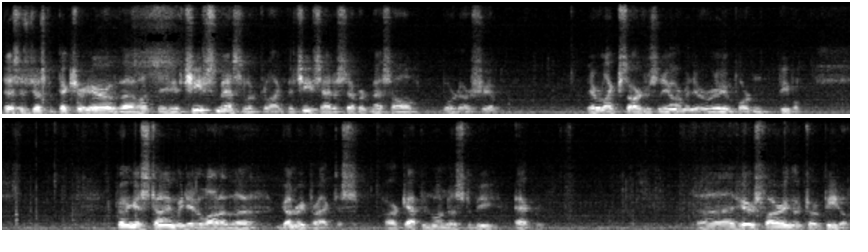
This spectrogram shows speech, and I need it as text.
This is just a picture here of uh, what the chief's mess looked like. The chiefs had a separate mess hall aboard our ship. They were like sergeants in the army. They were really important people. During this time, we did a lot of uh, gunnery practice. Our captain wanted us to be accurate. Uh, here's firing a torpedo.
